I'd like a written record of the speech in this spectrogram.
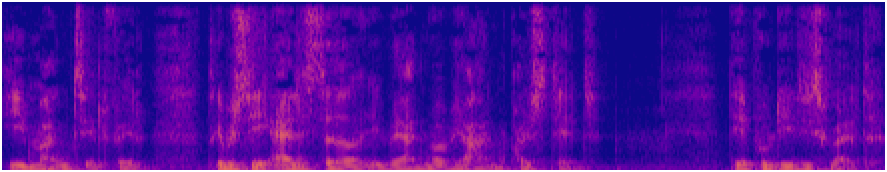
i mange tilfælde. Det kan vi sige alle steder i verden, hvor vi har en præsident. Det er politisk valgt.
